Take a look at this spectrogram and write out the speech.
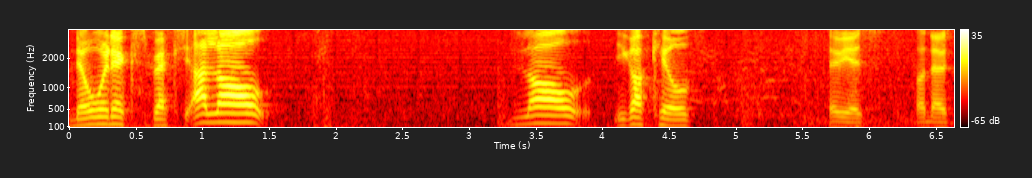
No one expects you. Ah, lol. Lol. You got killed. There he is. Oh, no, it's.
